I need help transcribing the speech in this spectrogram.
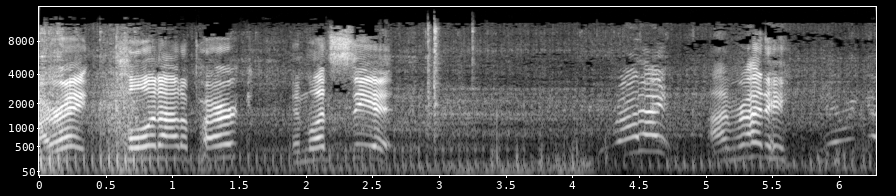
All right, pull it out of park and let's see it. Ready? I'm ready. Here we go.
